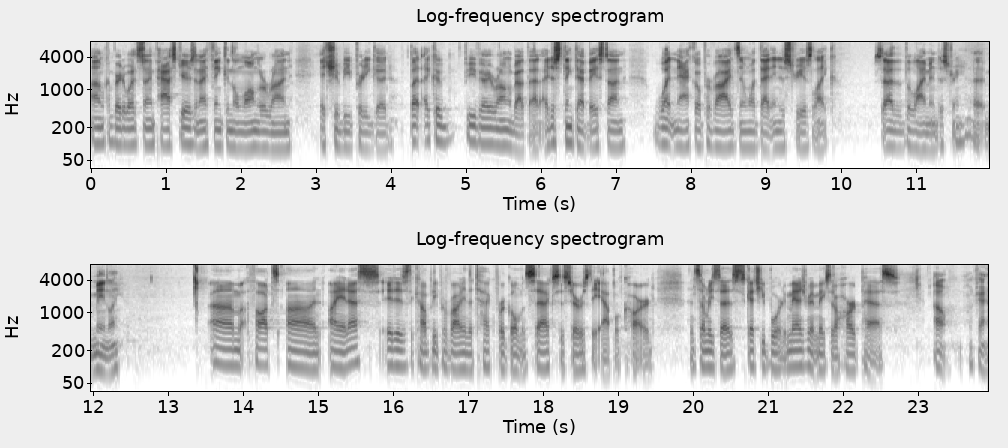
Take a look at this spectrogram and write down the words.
um, compared to what it's done in past years. And I think in the longer run, it should be pretty good. But I could be very wrong about that. I just think that based on what NACCO provides and what that industry is like, so the lime industry uh, mainly. Um, thoughts on INS? It is the company providing the tech for Goldman Sachs to service the Apple Card. And somebody says sketchy board and management makes it a hard pass. Oh, okay.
